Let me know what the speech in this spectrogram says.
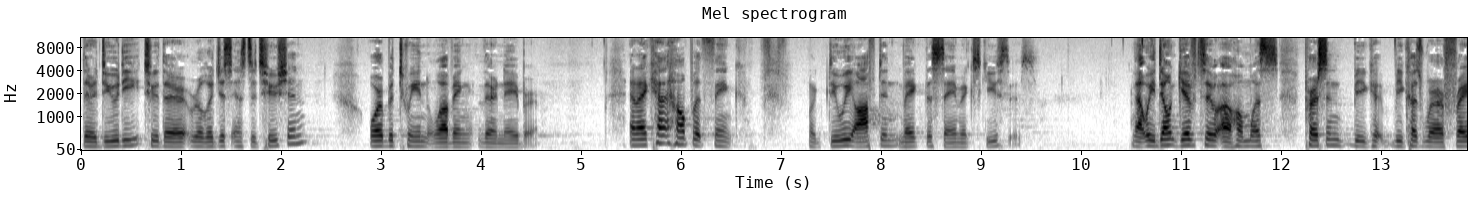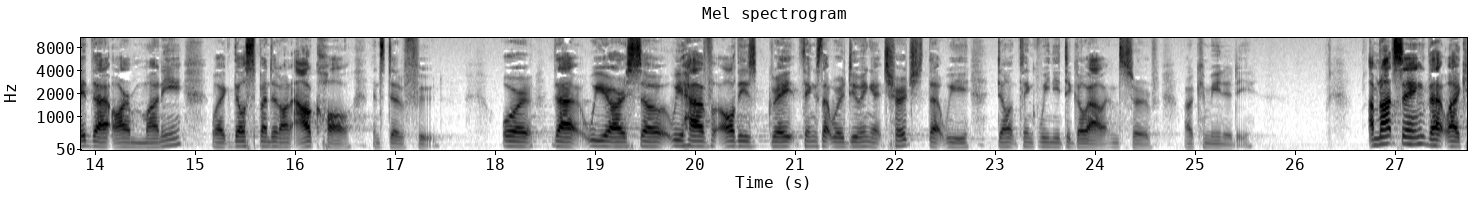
their duty to their religious institution or between loving their neighbor. And I can't help but think like, do we often make the same excuses? That we don't give to a homeless person because we're afraid that our money, like they'll spend it on alcohol instead of food. Or that we are so, we have all these great things that we're doing at church that we don't think we need to go out and serve our community. I'm not saying that like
